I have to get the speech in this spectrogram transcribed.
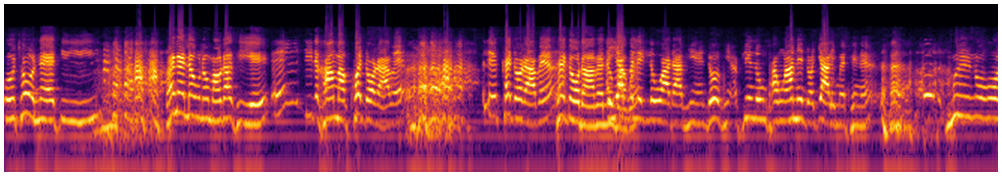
ကိုချို့နဲ့တီဘယ်နဲ့လုံတော့မောင်တစီရေအေးဒီတစ်ခါမှခွက်တော့တာပဲအဲ့လေခက်တော့တာပဲခက်တော်တာပဲအလုပ်ရာတာပလိတ်လိုရတာဖြင့်တို့ဖြင့်အပြင်းဆုံးထောင်ငါးနှစ်တော့ကြာလိမ့်မယ်ထင်တယ်မင်းတို့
